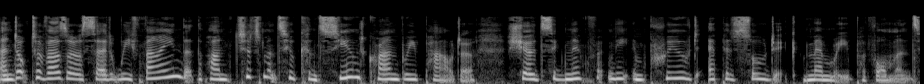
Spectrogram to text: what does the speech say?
And Dr. Vauzour said, We find that the participants who consumed cranberry powder showed significantly improved episodic memory performance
